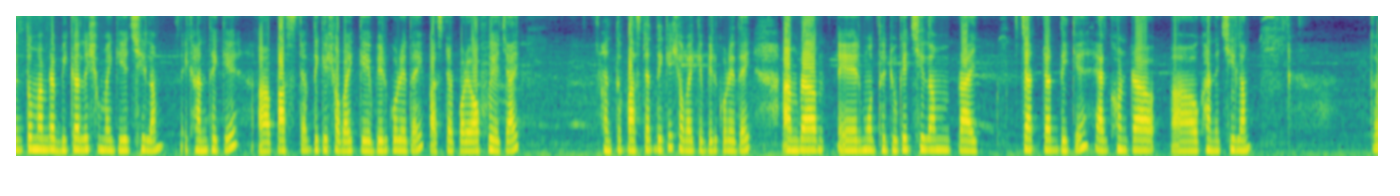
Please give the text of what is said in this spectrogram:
একদম আমরা বিকালের সময় গিয়েছিলাম এখান থেকে পাঁচটার দিকে সবাইকে বের করে দেয়, পাঁচটার পরে অফ হয়ে যায়। তো পাঁচটার দিকে সবাইকে বের করে দেয়। আমরা এর মধ্যে ঢুকেছিলাম প্রায় চারটার দিকে, এক ঘণ্টা ওখানে ছিলাম। তো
